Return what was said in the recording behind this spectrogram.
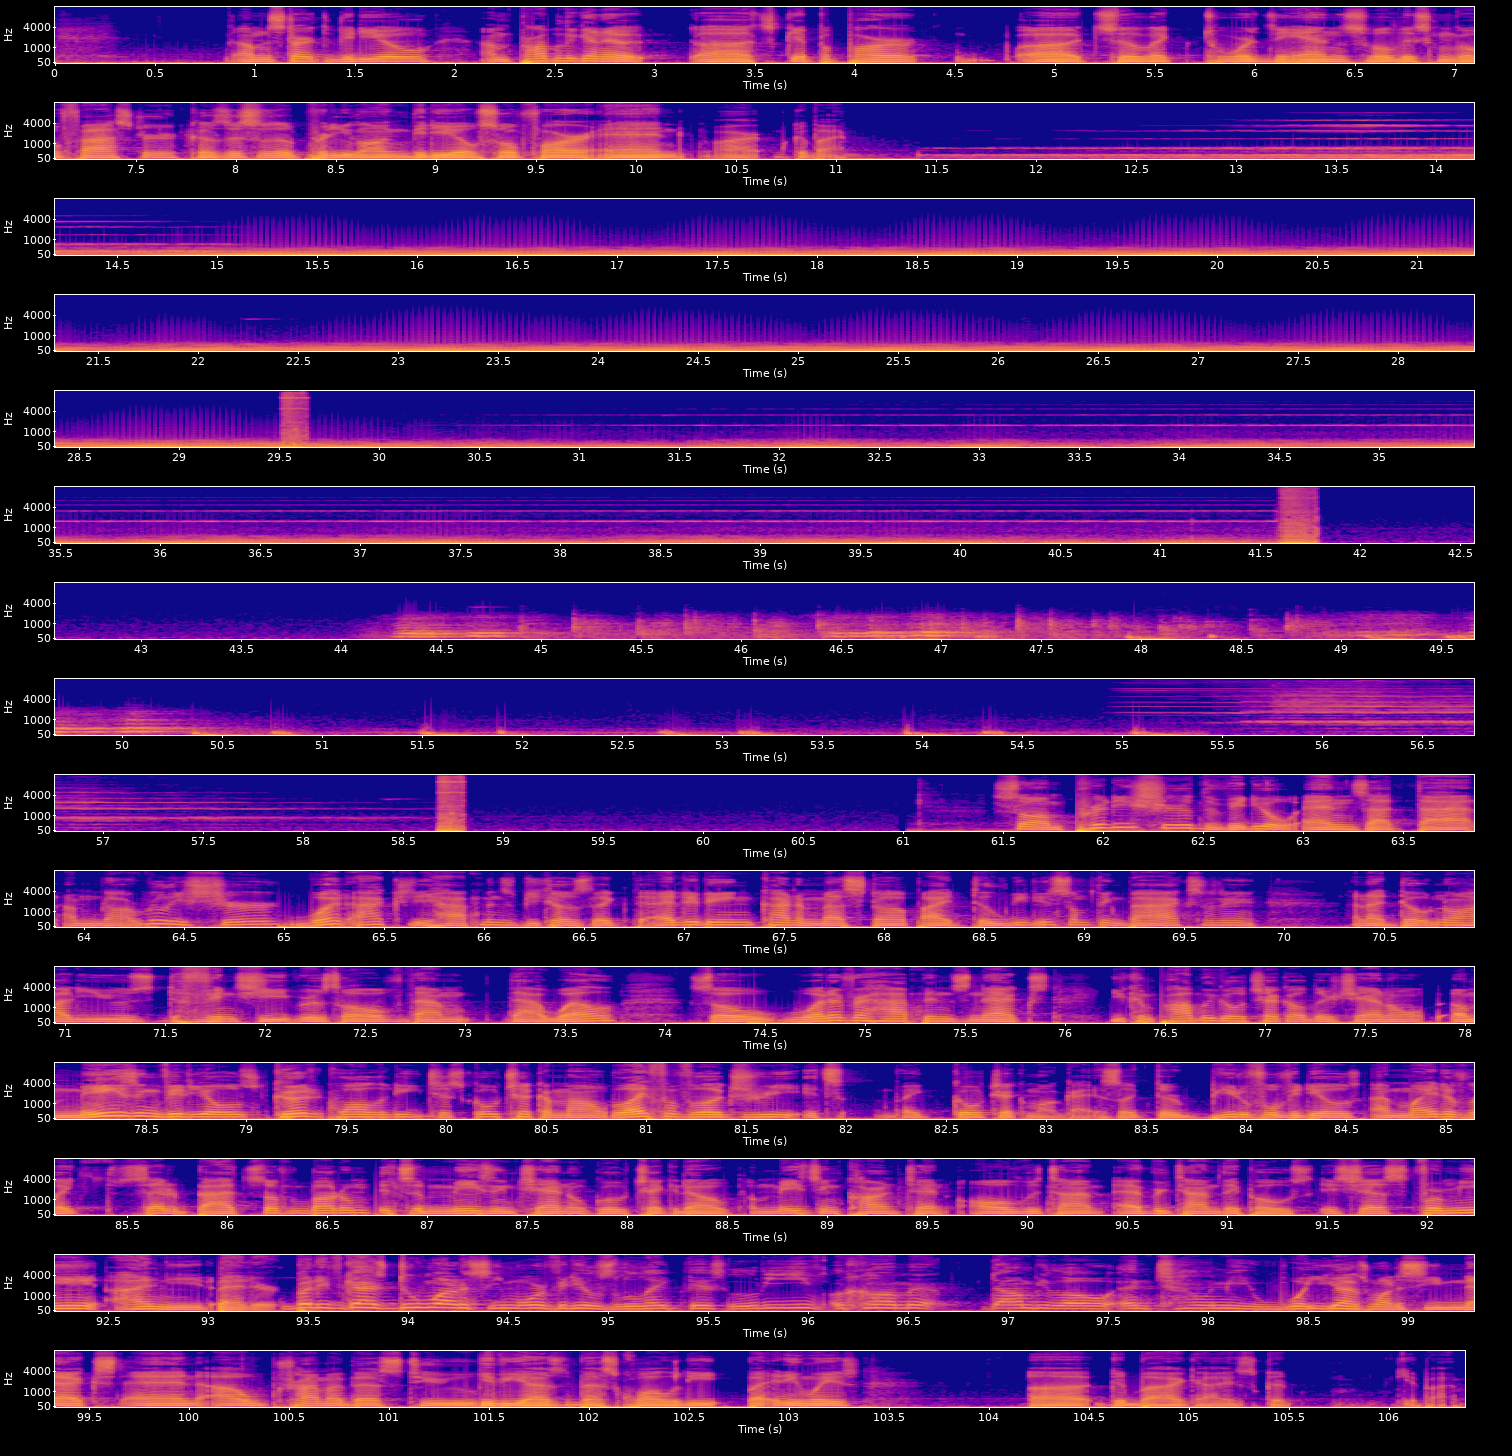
I'm gonna start the video. I'm probably gonna uh, skip a part uh, to like towards the end so this can go faster because this is a pretty long video so far. And all right, goodbye. So I'm pretty sure the video ends at that. I'm not really sure what actually happens because like the editing kind of messed up. I deleted something by accident and I don't know how to use DaVinci Resolve that, that well. So whatever happens next, you can probably go check out their channel. Amazing videos, good quality. Just go check them out. Life of Luxury, it's like go check them out, guys. Like they're beautiful videos. I might have like said bad stuff about them. It's amazing channel. Go check it out. Amazing content all the time, every time they post. It's just for me, I need better. But if you guys do want to see more videos like this, leave a comment down below and telling me what you guys want to see next and I'll try my best to give you guys the best quality. But anyways, uh goodbye guys. Good goodbye.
